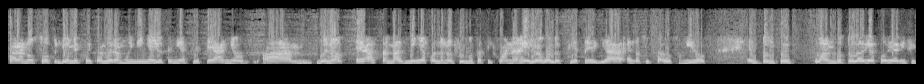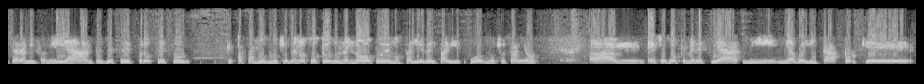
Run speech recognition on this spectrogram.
para nosotros, yo me fui cuando era muy niña, yo tenía siete años. Am, bueno, era hasta más niña cuando nos fuimos a Tijuana y luego a los siete ya en los Estados Unidos. Entonces, cuando todavía podía visitar a mi familia antes de ese proceso que pasamos muchos de nosotros, donde no podemos salir del país por muchos años, am, eso es lo que me decía mi, mi abuelita, porque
